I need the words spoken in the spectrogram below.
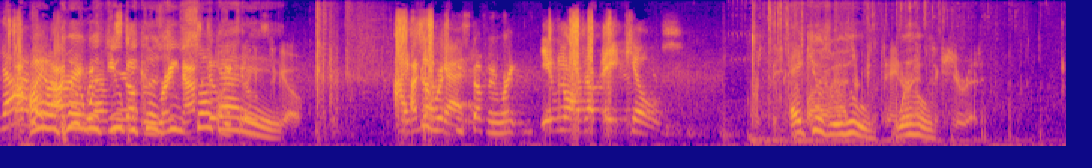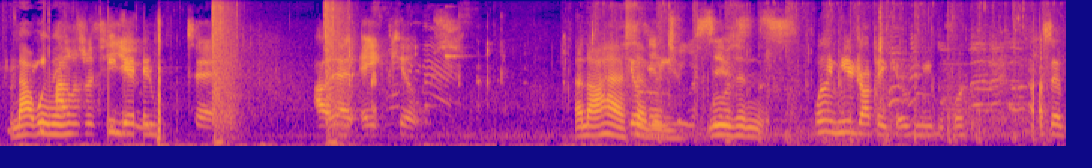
Yeah, I I play- don't play with you because rank, you suck at get Kills to it. I, I do suck risky at it. stuff in rank. Even though I dropped eight kills. Eight kills with who? container With and who? Secure it. Not with me. I me. was with He you. I had eight kills. And I had Kills seven. And two We was in. assists. William, he dropped eight kills on me before. I said,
